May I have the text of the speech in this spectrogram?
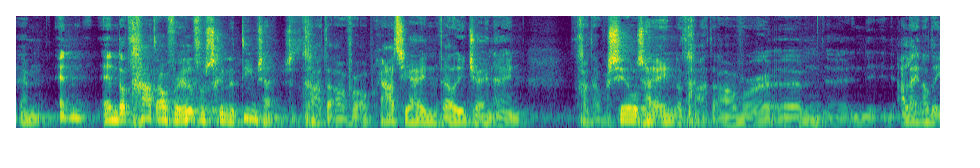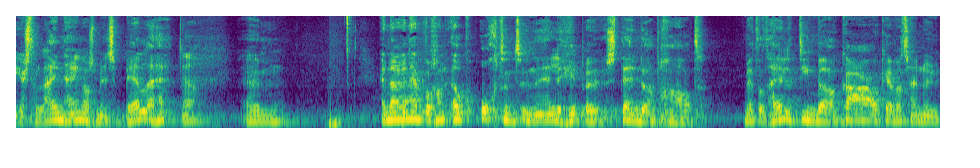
Ehm, en, en dat gaat over heel veel verschillende teams heen. Dus het gaat over operatie heen, value chain heen. Het gaat over sales heen. Dat gaat over ehm, eh, alleen al de eerste lijn heen als mensen bellen. Hè. Ja. Ehm, en daarin hebben we gewoon elke ochtend een hele hippe stand-up gehad. Met dat hele team bij elkaar. Oké, wat zijn nu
